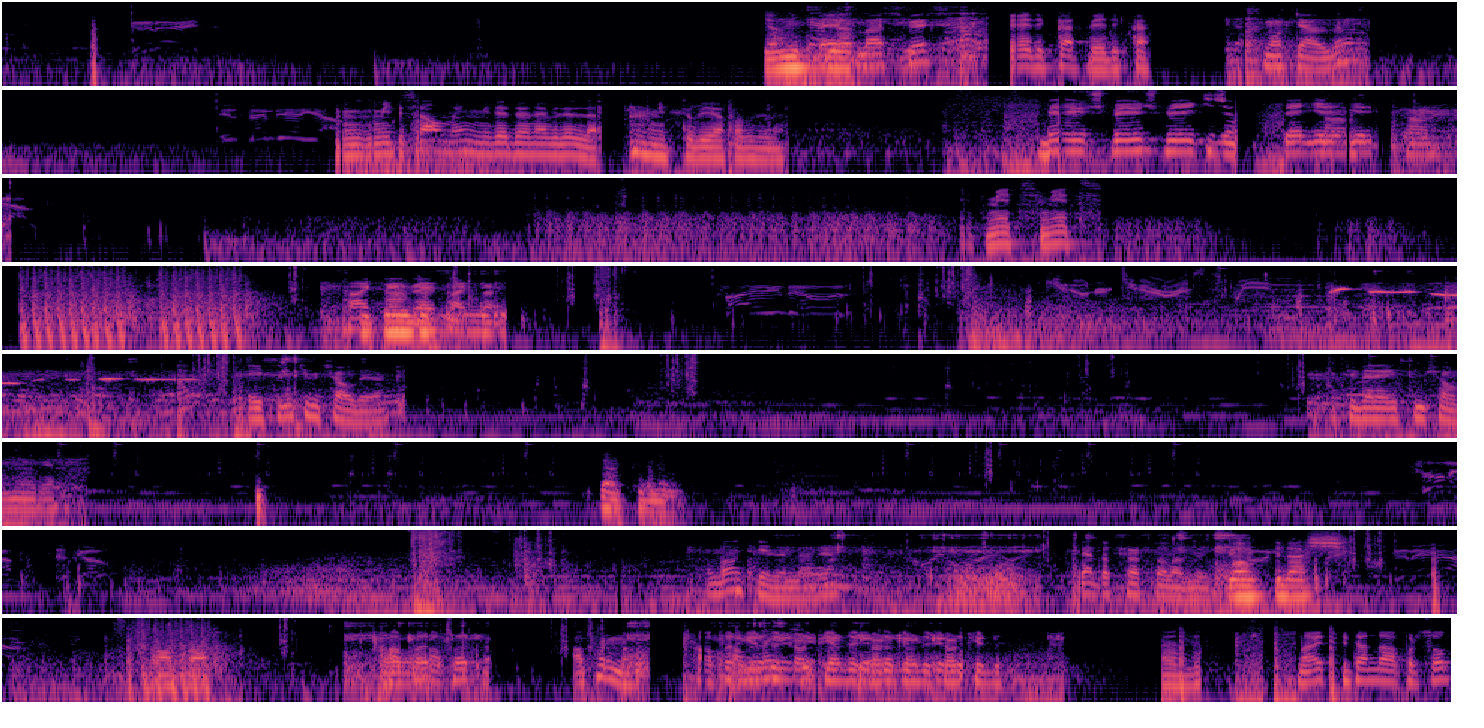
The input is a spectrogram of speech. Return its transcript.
Yanık B ya. flash 1. B'ye dikkat, B'ye dikkat. Smoke geldi. Mid'i salmayın, mid'e dönebilirler. Mid to B yapabilirler. B3 B3 B2 can. B geri geri. Tamam. Mid, mid, mid. Side Bir 1 B öldü. side'da. Ace'imi kim çaldı ya? İkilere ace'im çalınıyor ya. Bir dakika öyle. Long gelirler ya. Ya da short da olabilir. Long flash. Long var. Upper. Upper. Upper mı? Upper girdi, short girdi, short girdi, short girdi. Öldü. Nice bir tane daha upper sol.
